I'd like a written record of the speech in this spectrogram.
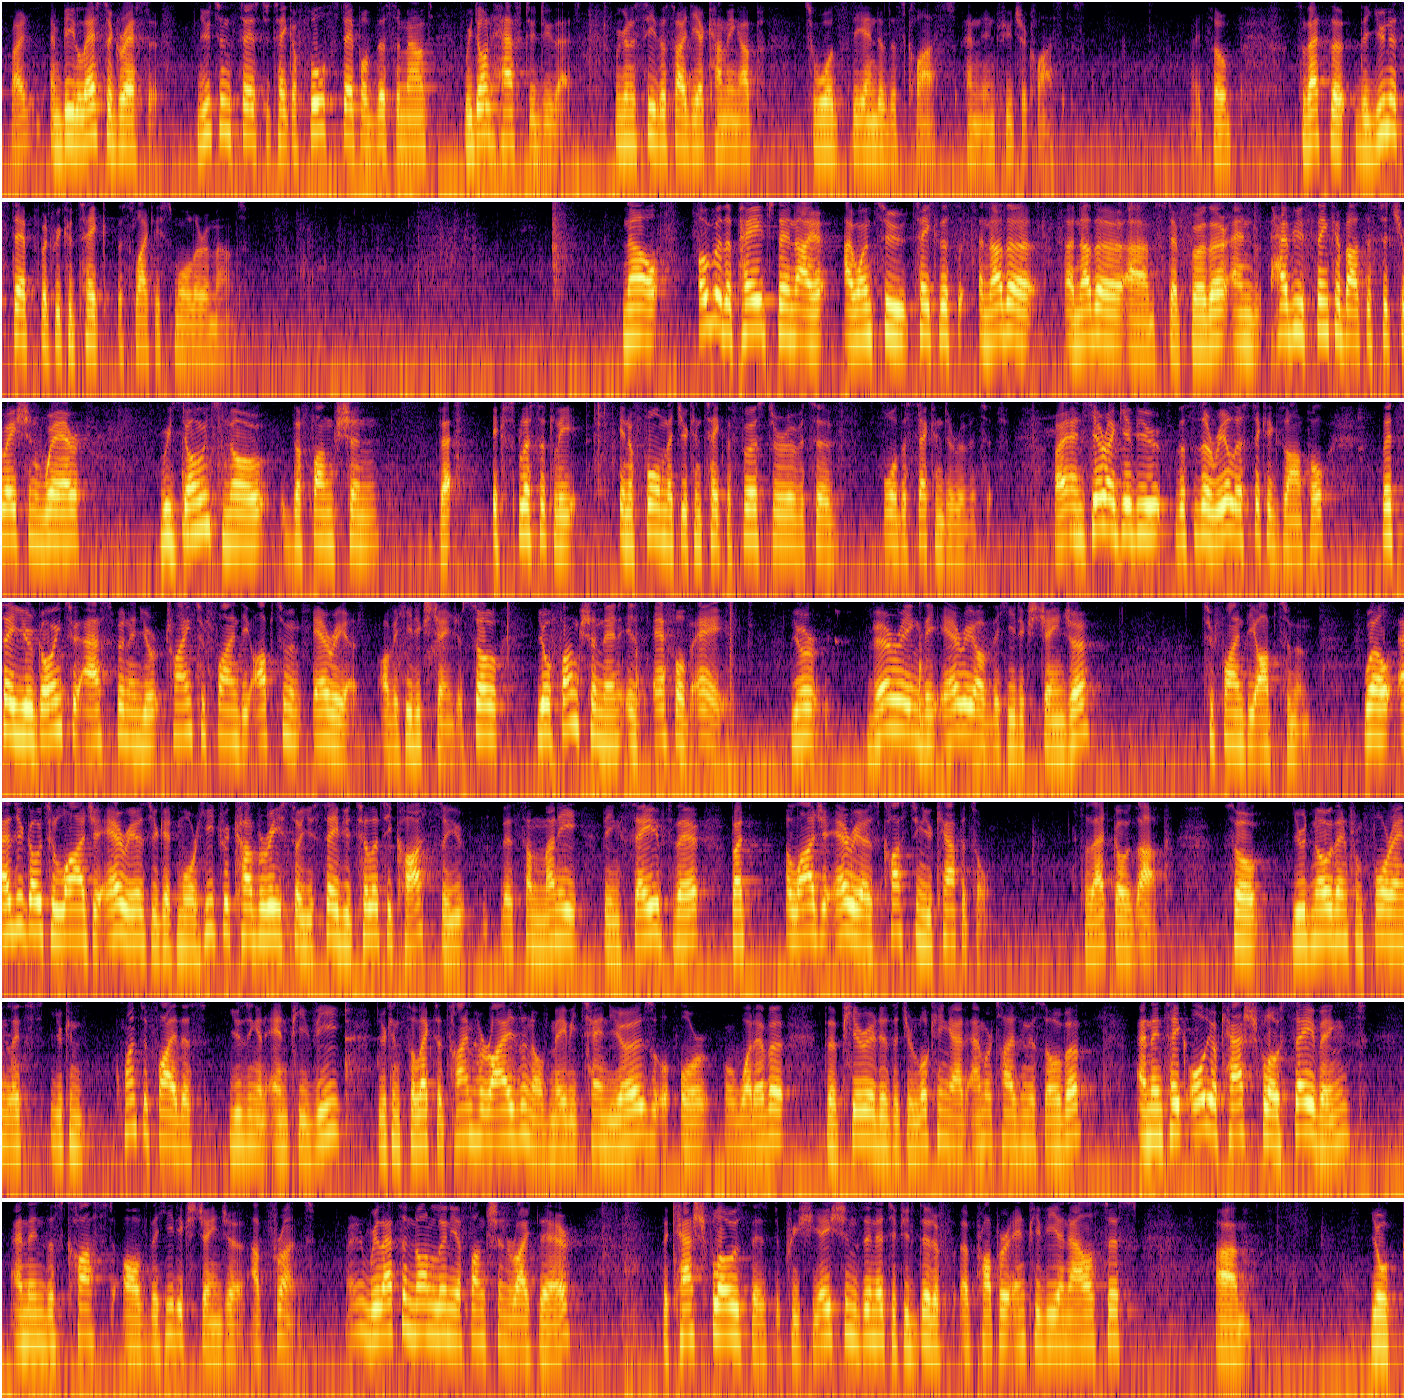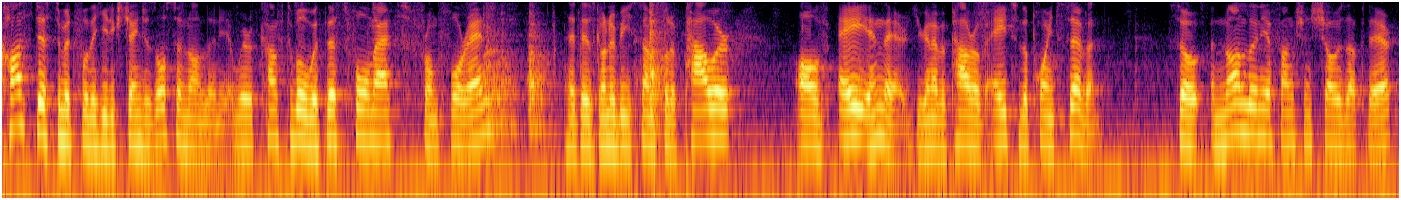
right? And be less aggressive. Newton says to take a full step of this amount. We don't have to do that. We're going to see this idea coming up towards the end of this class and in future classes. Right? So, so that's the, the unit step, but we could take a slightly smaller amount. Now, over the page, then I, I want to take this another, another um, step further and have you think about the situation where we don't know the function that explicitly in a form that you can take the first derivative or the second derivative. Right? And here I give you, this is a realistic example. Let's say you're going to Aspen and you're trying to find the optimum area of a heat exchanger. So your function then is f of a. You're varying the area of the heat exchanger to find the optimum. Well, as you go to larger areas, you get more heat recovery, so you save utility costs, so you, there's some money being saved there, but a larger area is costing you capital. So that goes up. So you'd know then from 4n, let's, you can quantify this using an NPV. You can select a time horizon of maybe 10 years or, or, or whatever the period is that you're looking at amortizing this over. And then take all your cash flow savings and then this cost of the heat exchanger up front. Right? And that's a nonlinear function right there. The cash flows, there's depreciations in it if you did a, a proper NPV analysis. Um, your cost estimate for the heat exchanger is also nonlinear. We're comfortable with this format from 4n, that there's going to be some sort of power of a in there. You're going to have a power of a to the 0.7. So a nonlinear function shows up there.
